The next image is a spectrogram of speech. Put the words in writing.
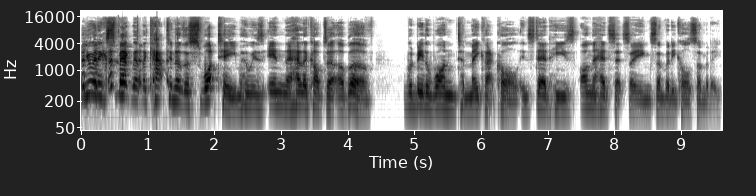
you would expect that the captain of the SWAT team, who is in the helicopter above, would be the one to make that call. Instead, he's on the headset saying, "Somebody call somebody."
